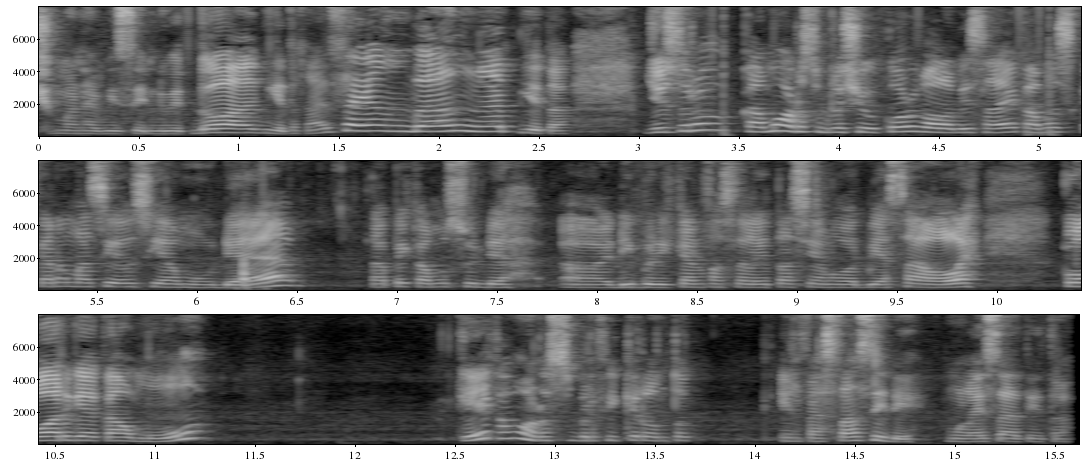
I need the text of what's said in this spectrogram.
cuma habisin duit doang gitu kan. Sayang banget gitu. Justru kamu harus bersyukur kalau misalnya kamu sekarang masih usia muda tapi kamu sudah uh, diberikan fasilitas yang luar biasa oleh keluarga kamu. Kayaknya kamu harus berpikir untuk investasi deh mulai saat itu.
